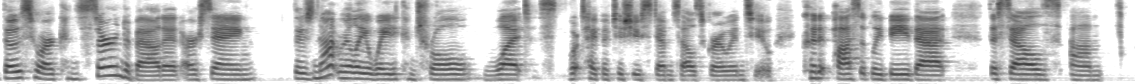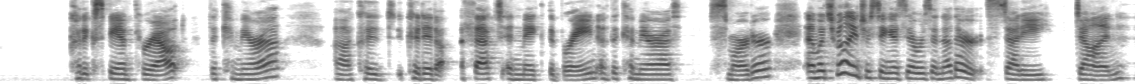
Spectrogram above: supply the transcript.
those who are concerned about it are saying there's not really a way to control what what type of tissue stem cells grow into. Could it possibly be that the cells um, could expand throughout the chimera? Uh, could could it affect and make the brain of the chimera smarter? And what's really interesting is there was another study done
